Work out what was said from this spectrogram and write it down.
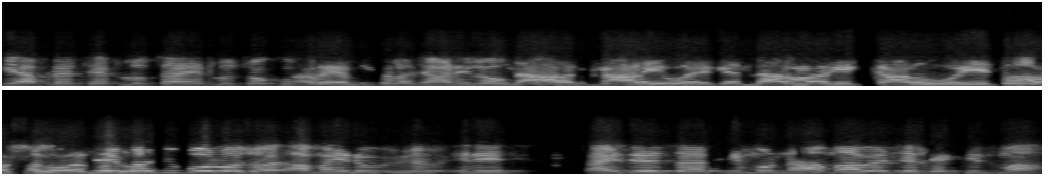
એ આપણે જેટલું થાય એટલું ચોખ્ખું અરે, પેલા જાણી લો. દાળ કાળી હોય કે દાળમાં કંઈક કાળું હોય એ તો વસ્તુ હવે બધું બોલો છો. આમાં એનું એની કાયદેસર એનું નામ આવે છે લેખિતમાં.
